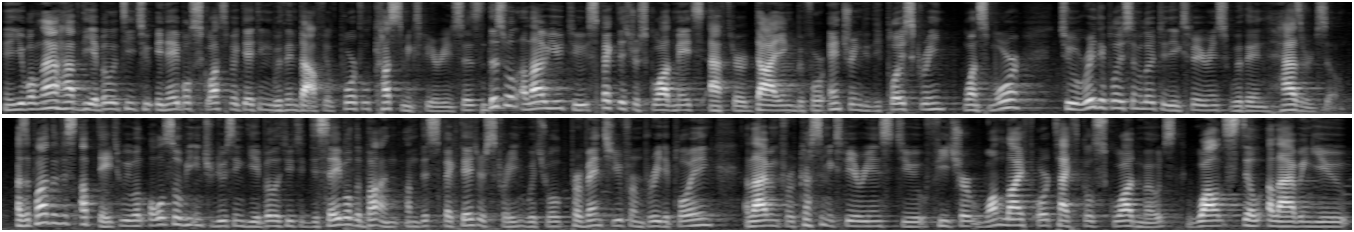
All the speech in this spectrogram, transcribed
You will now have the ability to enable squad spectating within Battlefield Portal custom experiences. This will allow you to spectate your squad mates after dying before entering the deploy screen once more to redeploy similar to the experience within Hazard Zone. As a part of this update, we will also be introducing the ability to disable the button on this spectator screen, which will prevent you from redeploying, allowing for custom experience to feature one life or tactical squad modes, while still allowing you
